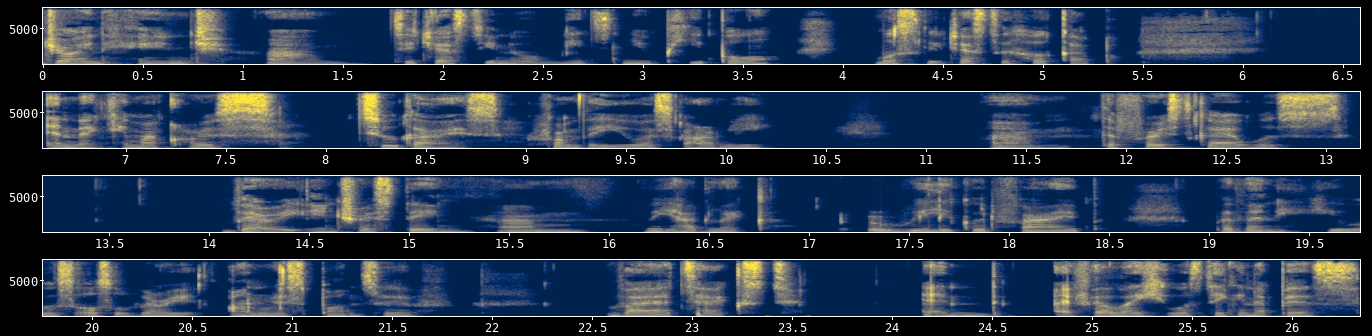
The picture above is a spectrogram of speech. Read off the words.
joined Hinge um, to just, you know, meet new people, mostly just to hook up. And I came across two guys from the US Army. Um, the first guy was very interesting. Um, we had like a really good vibe but then he was also very unresponsive via text. And I felt like he was taking a piss.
